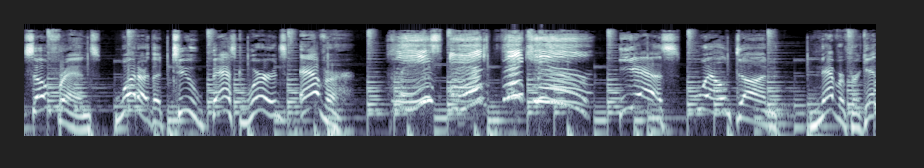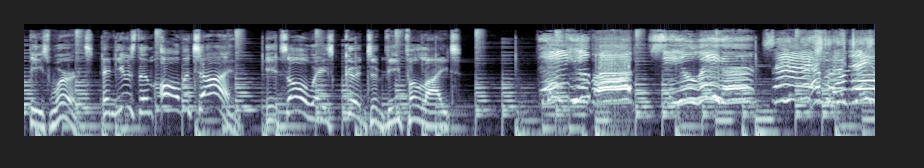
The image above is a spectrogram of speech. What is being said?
So, friends, what are the two best words ever? Please and thank you. Yes, well done. Never forget these words and use them all the time. It's always good to be polite. Thank you, Bob. See you later. Thanks. Have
